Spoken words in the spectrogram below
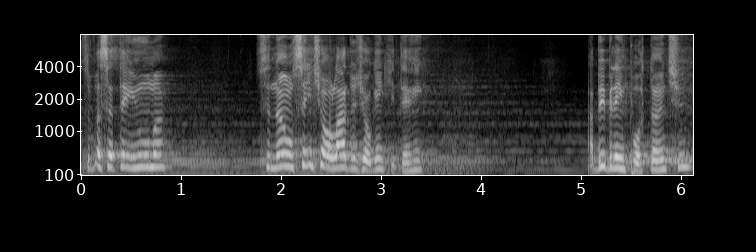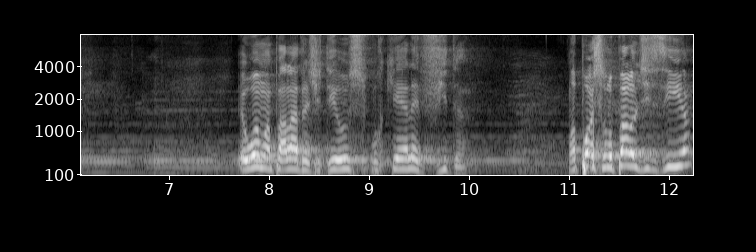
se você tem uma. Se não, sente ao lado de alguém que tem. A Bíblia é importante. Eu amo a palavra de Deus porque ela é vida. O apóstolo Paulo dizia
